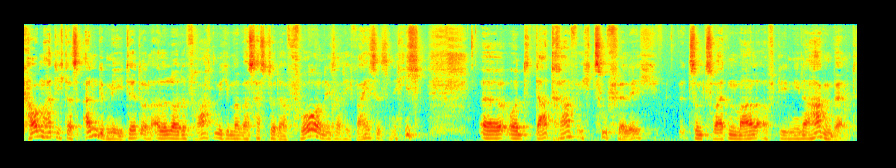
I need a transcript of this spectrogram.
kaum hatte ich das angemietet und alle Leute fragten mich immer, was hast du da vor? Und ich sagte, ich weiß es nicht. Äh, und da traf ich zufällig zum zweiten Mal auf die Nina Hagen Band,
